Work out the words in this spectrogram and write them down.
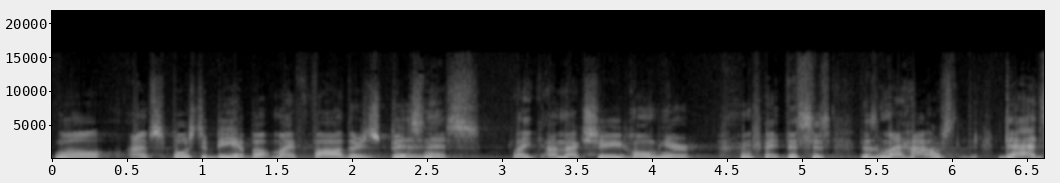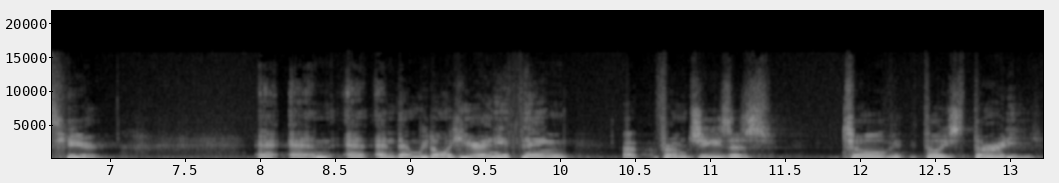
Well, I'm supposed to be about my father's business. Like, I'm actually home here, right? This is, this is my house. Dad's here. And, and, and then we don't hear anything uh, from Jesus till, till he's 30,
